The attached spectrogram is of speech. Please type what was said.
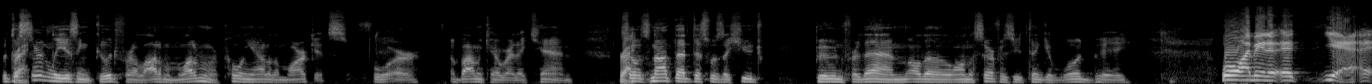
but this right. certainly isn't good for a lot of them. A lot of them are pulling out of the markets for Obamacare where they can. Right. So it's not that this was a huge boon for them, although on the surface you'd think it would be. Well, I mean, it, it yeah,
